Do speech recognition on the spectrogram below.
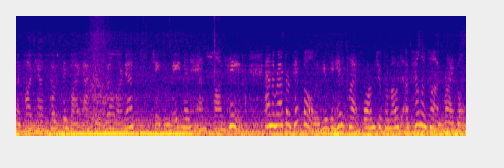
a podcast hosted by actors Will Arnett, Jason Bateman, and Sean Hayes. And the rapper Pitbull is using his platform to promote a Peloton rival.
